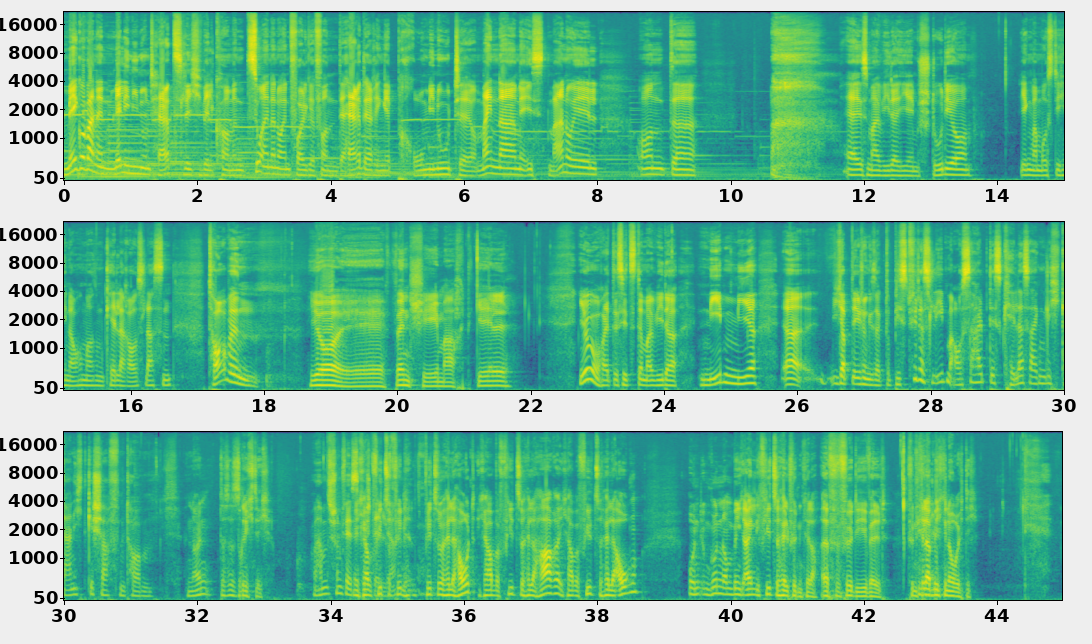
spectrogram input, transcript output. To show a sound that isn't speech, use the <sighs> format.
Megowannen, Melinin und herzlich willkommen zu einer neuen Folge von Der Herr der Ringe pro Minute. Mein Name ist Manuel und äh, <sighs> er ist mal wieder hier im Studio. Irgendwann musste ich ihn auch mal aus dem Keller rauslassen. Torben! Ja, ey, wenn schön macht, gell? Jo, heute sitzt er mal wieder neben mir. Äh, ich habe dir eh schon gesagt, du bist für das Leben außerhalb des Kellers eigentlich gar nicht geschaffen, Torben. Nein, das ist richtig. Wir haben es schon Ich festgestellt. habe viel, ja? zu viel, viel zu helle Haut, ich habe viel zu helle Haare, ich habe viel zu helle Augen. Und im Grunde genommen bin ich eigentlich viel zu hell für den Keller, äh, für, für die Welt. Für den Für Keller bin ich genau richtig.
